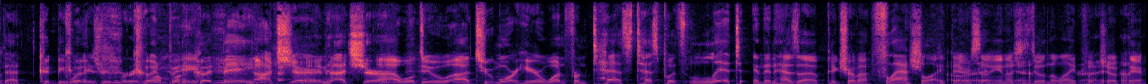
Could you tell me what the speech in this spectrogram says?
that could be what he's referring to. Could One point be. Could be. Not sure. Not sure. Uh, we'll do uh, two more here. One from Tess. Tess puts lit and then has a picture of a flashlight there. so, you know, she's doing the Lightfoot Right, joke uh-huh. there.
